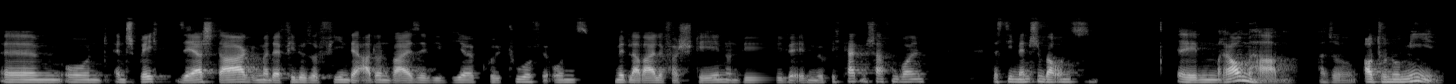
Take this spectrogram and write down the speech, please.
ähm, und entspricht sehr stark immer der Philosophie und der Art und Weise, wie wir Kultur für uns mittlerweile verstehen und wie wir eben Möglichkeiten schaffen wollen, dass die Menschen bei uns eben Raum haben, also Autonomie,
